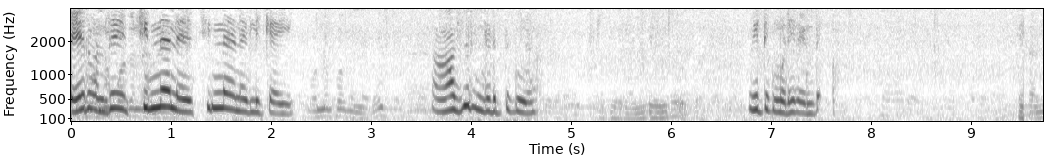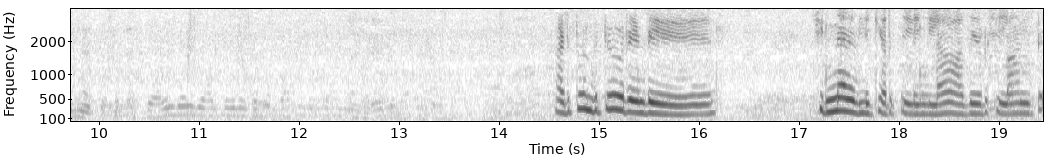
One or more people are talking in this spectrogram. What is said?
பேர் வந்து சின்ன நெ- சின்ன நெல்லிக்காய். அது ரெண்டு எடுத்துக்கோங்க வீட்டுக்கு முடி ரெண்டு. அடுத்து வந்துட்டு ஒரு ரெண்டு சின்ன நெல்லிக்காய் இருக்கு இல்லைங்களா அது எடுக்கலான்ட்டு.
